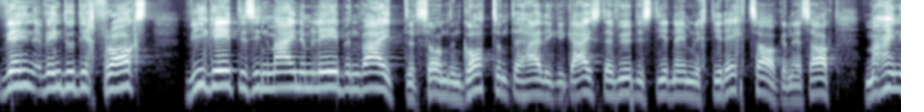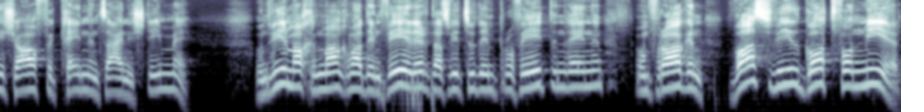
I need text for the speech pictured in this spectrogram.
wenn, wenn du dich fragst, wie geht es in meinem Leben weiter, sondern Gott und der Heilige Geist, der würde es dir nämlich direkt sagen. Er sagt, meine Schafe kennen seine Stimme. Und wir machen manchmal den Fehler, dass wir zu den Propheten rennen und fragen, was will Gott von mir?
